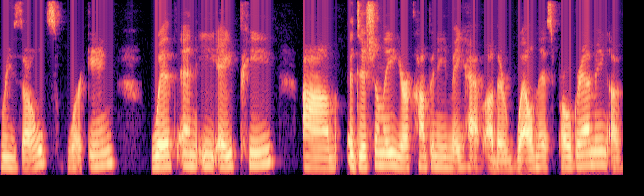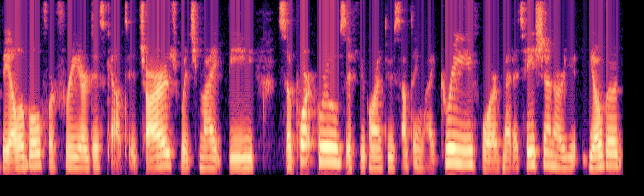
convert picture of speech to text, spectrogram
results working with an EAP. Um, additionally, your company may have other wellness programming available for free or discounted charge, which might be support groups if you're going through something like grief or meditation or yoga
